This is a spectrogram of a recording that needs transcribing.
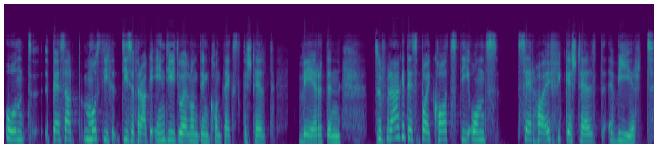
Und deshalb muss die, diese Frage individuell und im Kontext gestellt werden. Zur Frage des Boykotts, die uns sehr häufig gestellt wird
